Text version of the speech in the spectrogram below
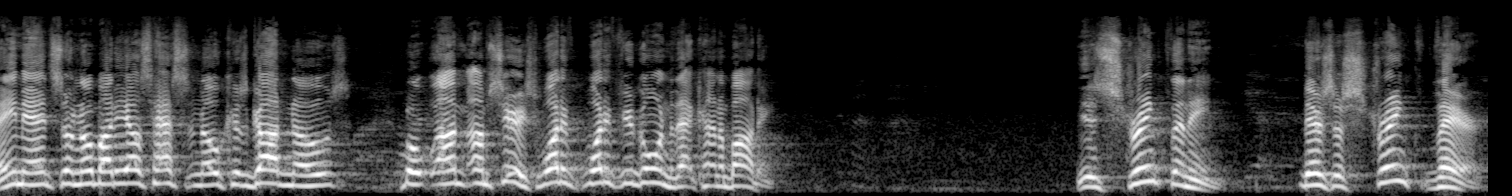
Amen. So nobody else has to know because God knows. But I'm, I'm serious. What if, what if you're going to that kind of body? It's strengthening. There's a strength there.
